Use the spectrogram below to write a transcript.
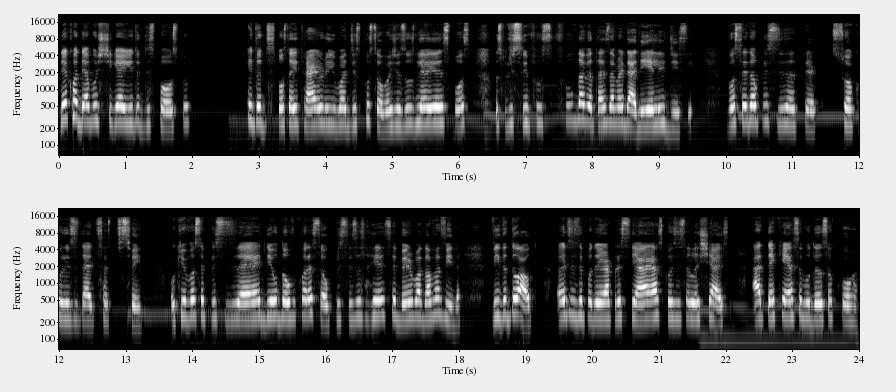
Nicodemos tinha ido disposto indo disposto a entrar em uma discussão, mas Jesus lhe expôs os princípios fundamentais da verdade e ele disse: você não precisa ter sua curiosidade satisfeita. O que você precisa é de um novo coração. Precisa receber uma nova vida, vida do alto, antes de poder apreciar as coisas celestiais, até que essa mudança ocorra.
